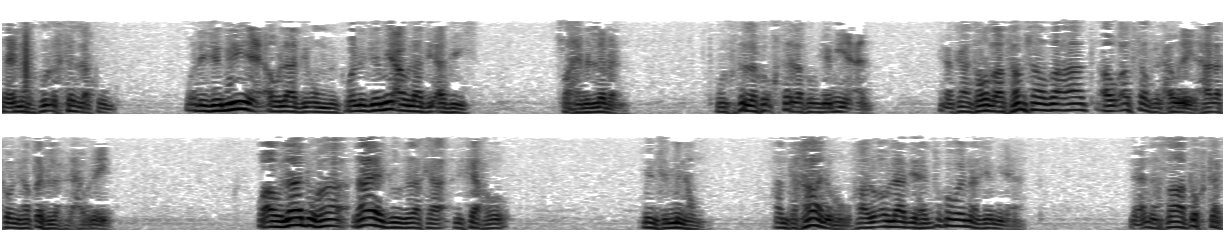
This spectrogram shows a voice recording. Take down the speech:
فإنها تكون أختا لكم. ولجميع أولاد أمك ولجميع أولاد أبيك. صاحب اللبن. تكون أختا لكم جميعا. إذا كانت رضعت خمس رضعات أو أكثر في الحولين حال كونها طفلة في الحولين. وأولادها لا يجوز لك نكاح بنت منهم. أنت خالهم. خال أولادها الذكور والناس جميعا. لأنها صارت أختك.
